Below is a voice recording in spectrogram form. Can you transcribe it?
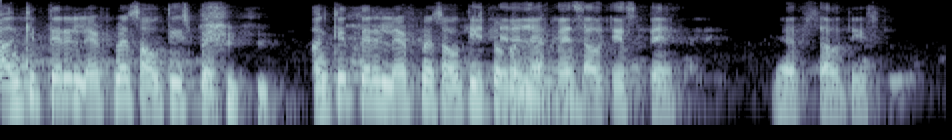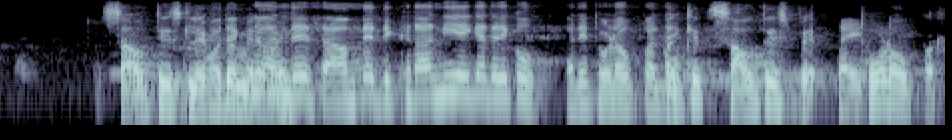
अंकित तेरे लेफ़्ट में साउथ ईस्ट पे। अंकित तेरे लेफ़्ट में साउथ ईस्ट पे बंदा लेफ़्ट में साउथ ईस्ट पे। Left south east south east left पे मेरे भाई। अंदर सामने दिख रहा नहीं है क्या तेरे को? अरे थोड़ा ऊपर देख। अंकित साउथ ईस्ट पे थोड़ा ऊपर।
